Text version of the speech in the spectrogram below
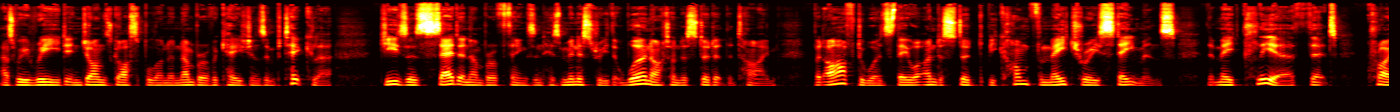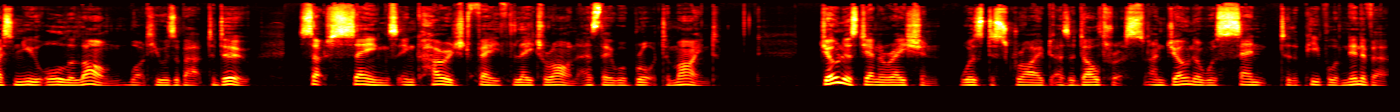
As we read in John's Gospel on a number of occasions in particular, Jesus said a number of things in his ministry that were not understood at the time, but afterwards they were understood to be confirmatory statements that made clear that Christ knew all along what he was about to do. Such sayings encouraged faith later on as they were brought to mind. Jonah's generation was described as adulterous, and Jonah was sent to the people of Nineveh,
